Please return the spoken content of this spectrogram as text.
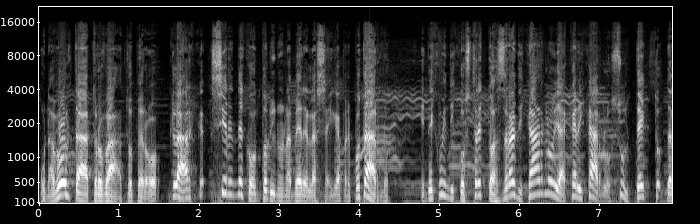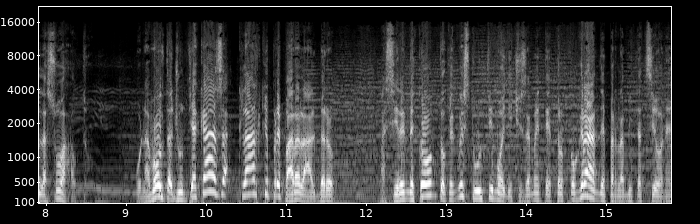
Una volta trovato, però, Clark si rende conto di non avere la sega per potarlo ed è quindi costretto a sradicarlo e a caricarlo sul tetto della sua auto. Una volta giunti a casa, Clark prepara l'albero, ma si rende conto che quest'ultimo è decisamente troppo grande per l'abitazione,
